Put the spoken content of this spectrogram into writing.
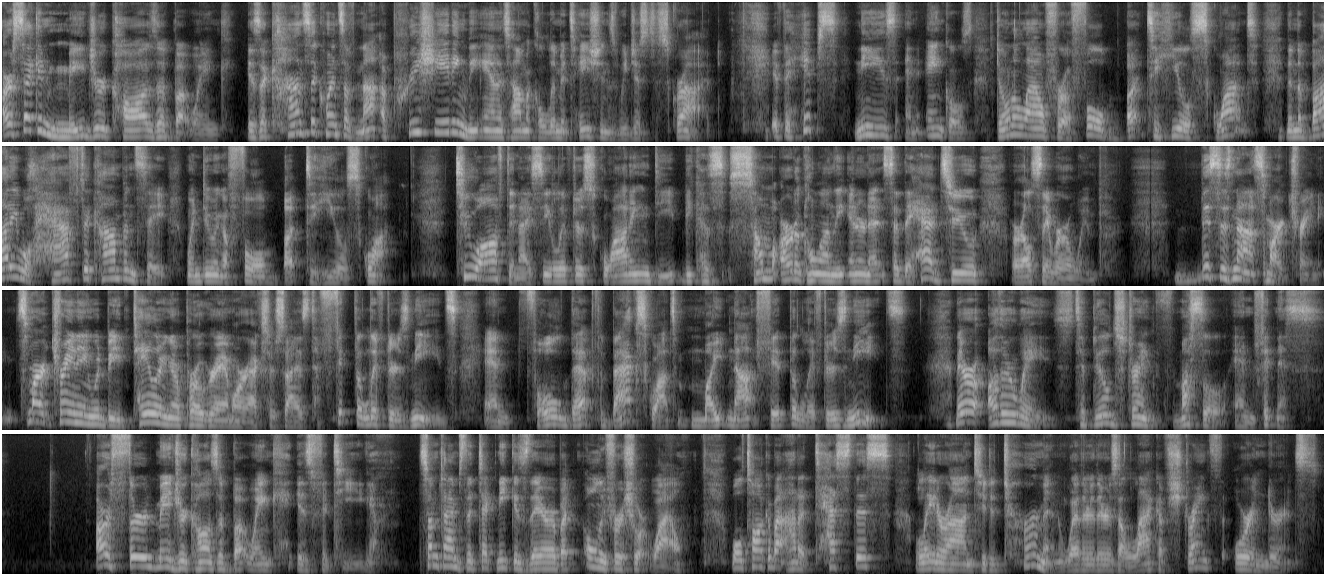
Our second major cause of butt wink is a consequence of not appreciating the anatomical limitations we just described. If the hips, knees, and ankles don't allow for a full butt to heel squat, then the body will have to compensate when doing a full butt to heel squat. Too often I see lifters squatting deep because some article on the internet said they had to, or else they were a wimp. This is not smart training. Smart training would be tailoring a program or exercise to fit the lifter's needs, and full depth back squats might not fit the lifter's needs. There are other ways to build strength, muscle, and fitness. Our third major cause of butt wink is fatigue. Sometimes the technique is there, but only for a short while. We'll talk about how to test this later on to determine whether there's a lack of strength or endurance.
